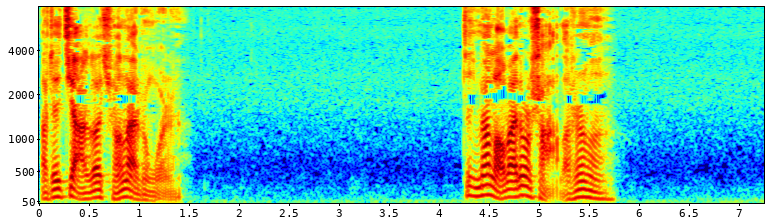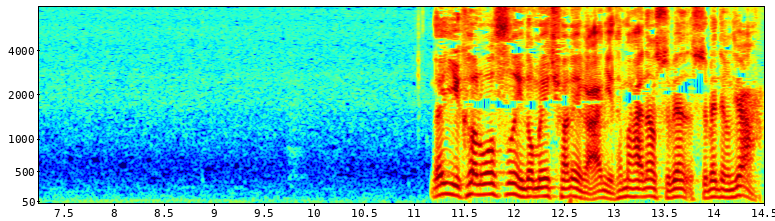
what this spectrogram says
啊，这价格全赖中国人，这你妈老外都是傻子是吗？那一颗螺丝你都没权利改，你他妈还能随便随便定价？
